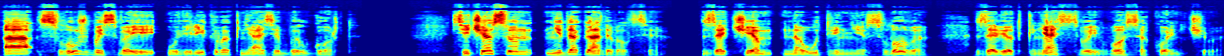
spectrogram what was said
а службой своей у великого князя был горд. Сейчас он не догадывался, зачем на утреннее слово зовет князь своего Сокольничего.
